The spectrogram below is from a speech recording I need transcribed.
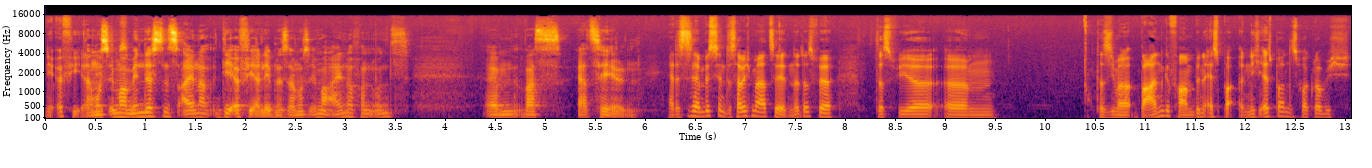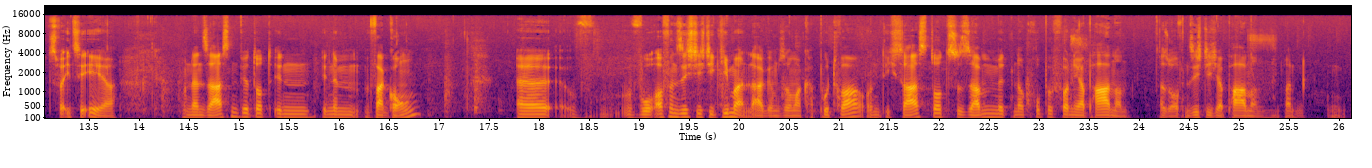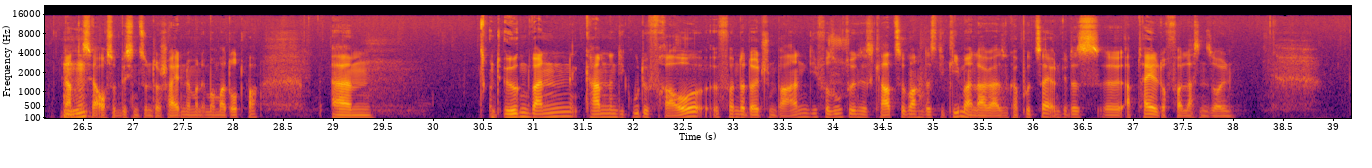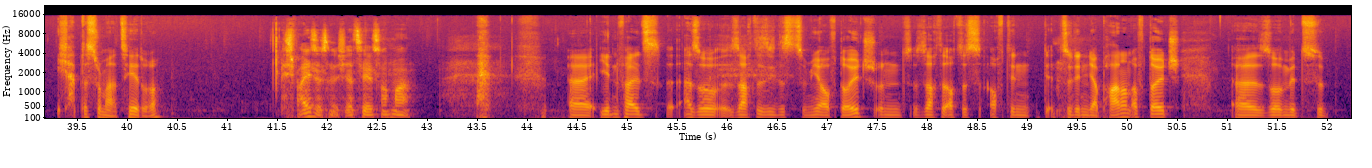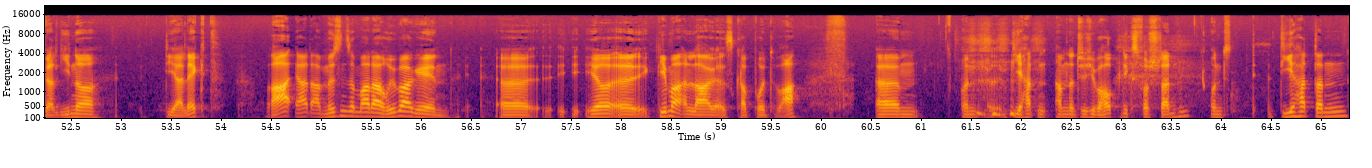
Nee, Öffi. Da muss immer mindestens einer, die Öffi-Erlebnisse, da muss immer einer von uns ähm, was erzählen. Ja, das ist ja ein bisschen, das habe ich mal erzählt, ne? dass wir, dass wir, ähm, dass ich mal Bahn gefahren bin, S-Bahn, nicht S-Bahn, das war glaube ich, das war ICE, ja. Und dann saßen wir dort in, in einem Waggon, äh, wo offensichtlich die Klimaanlage im Sommer kaputt war. Und ich saß dort zusammen mit einer Gruppe von Japanern. Also offensichtlich Japanern. Man lernt es ja auch so ein bisschen zu unterscheiden, wenn man immer mal dort war. Ähm, und irgendwann kam dann die gute Frau von der Deutschen Bahn, die versuchte uns jetzt klarzumachen, dass die Klimaanlage also kaputt sei und wir das äh, Abteil doch verlassen sollen. Ich habe das schon mal erzählt, oder? Ich weiß es nicht, erzähl es nochmal. Äh, jedenfalls, also sagte sie das zu mir auf Deutsch und sagte auch das auf den, zu den Japanern auf Deutsch, äh, so mit Berliner Dialekt. Ah, ja, da müssen Sie mal darüber gehen. Äh, hier, äh, Klimaanlage ist kaputt, wa? Ähm, und äh, die hatten, haben natürlich überhaupt nichts verstanden. Und die hat dann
